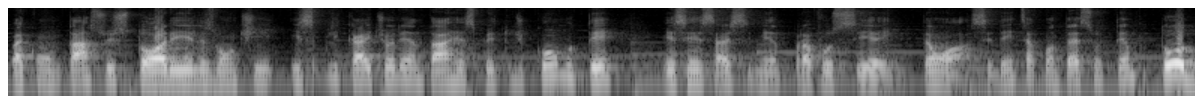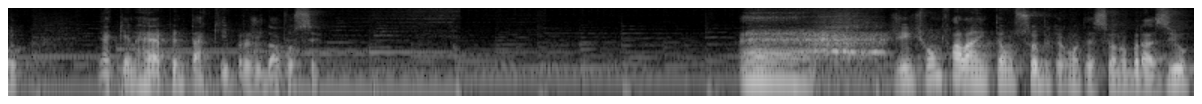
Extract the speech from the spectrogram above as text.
vai contar a sua história e eles vão te explicar e te orientar a respeito de como ter esse ressarcimento para você aí. Então, ó, acidentes acontecem o tempo todo e a Can Happen está aqui para ajudar você. É... Gente, vamos falar então sobre o que aconteceu no Brasil,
